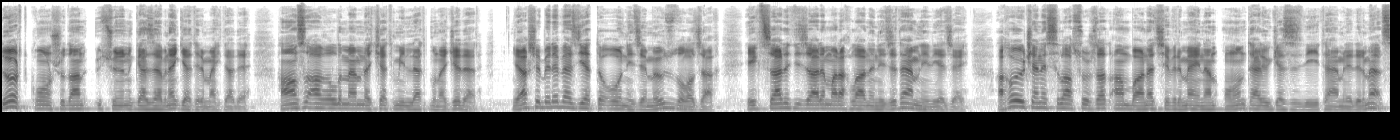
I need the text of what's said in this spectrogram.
4 qonşudan 3-ünün qəzəbinə gətirməkdədir. Hansı ağıllı məmləkət millət buna gedər? Yaxşı belə vəziyyətdə o necə mövcud olacaq? İqtisadi ticari maraqlarını necə təmin edəcək? Axı ölkəni silah-sursat anbarına çevirməklə onun təhlükəsizliyi təmin edilməz.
